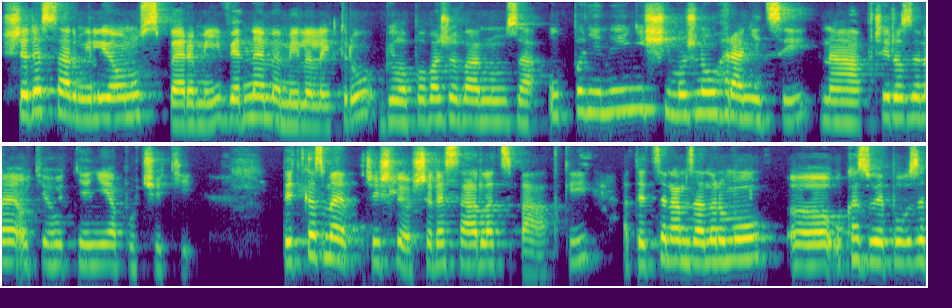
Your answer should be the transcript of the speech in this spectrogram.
60 milionů spermí v jedném mililitru bylo považováno za úplně nejnižší možnou hranici na přirozené otěhotnění a početí. Teďka jsme přišli o 60 let zpátky a teď se nám za normu uh, ukazuje pouze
